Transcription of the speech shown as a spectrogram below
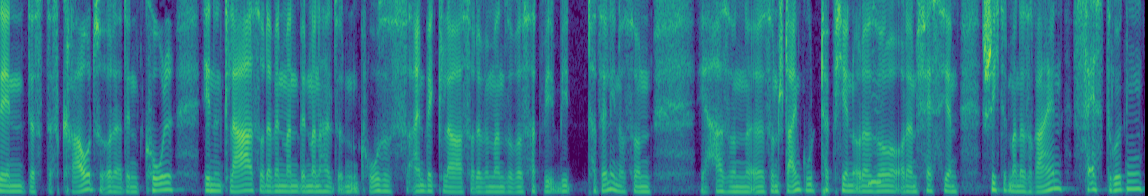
den, das, das Kraut oder den Kohl in ein Glas oder wenn man, wenn man halt ein großes Einwegglas oder wenn man sowas hat wie, wie tatsächlich noch so ein, ja, so ein, äh, so ein Steinguttöpfchen oder so mhm. oder ein Fässchen, schichtet man das rein, festdrücken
